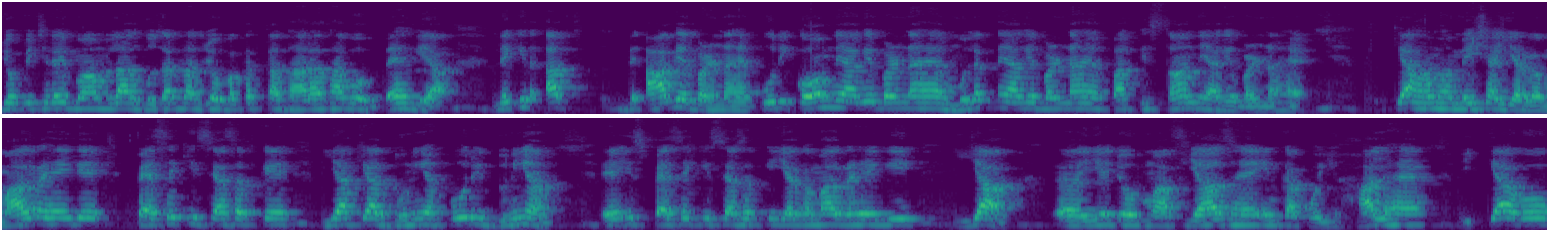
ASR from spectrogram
جو پچھلے معاملات گزرنا، جو وقت کا دھارا تھا، وہ بہ گیا۔ لیکن اب آگے بڑھنا ہے۔ پوری قوم نے آگے بڑھنا ہے، ملک نے آگے بڑھنا ہے، پاکستان نے آگے بڑھنا ہے۔ کیا ہم ہمیشہ یرغمال رہیں گے پیسے کی سیاست کے؟ یا کیا دنیا، پوری دنیا اس پیسے کی سیاست کی یرغمال رہے گی؟ یا یہ جو مافیاز ہیں، ان کا کوئی حل ہے؟ کیا وہ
